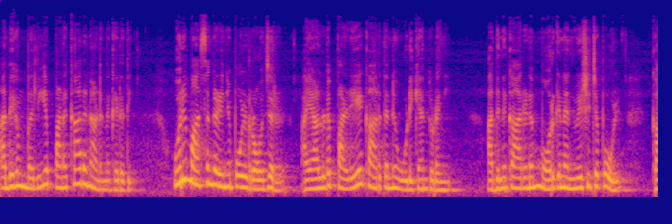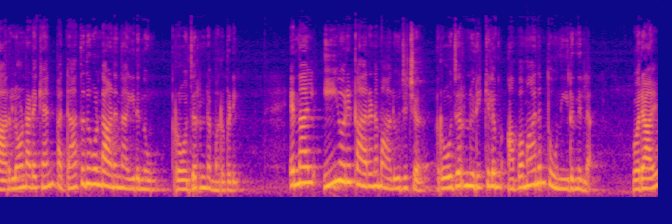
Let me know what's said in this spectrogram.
അദ്ദേഹം വലിയ പണക്കാരനാണെന്ന് കരുതി. ഒരു മാസം കഴിഞ്ഞപ്പോൾ റോജർ അയാളുടെ പഴയ കാർ തന്നെ ഓടിക്കാൻ തുടങ്ങി. അതിന് കാരണം മോർഗൻ അന്വേഷിച്ചപ്പോൾ കാർ ലോൺ അടയ്ക്കാൻ പറ്റാത്തതുകൊണ്ടാണെന്നായിരുന്നു റോജറിന്റെ മറുപടി. എന്നാൽ ഈ ഒരു കാരണം ആലോചിച്ച് റോജറിന് ഒരിക്കലും അപമാനം തോന്നിയിരുന്നില്ല. ഒരാൾ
